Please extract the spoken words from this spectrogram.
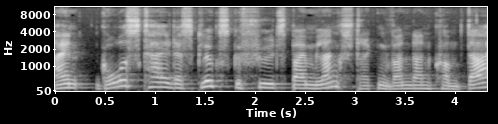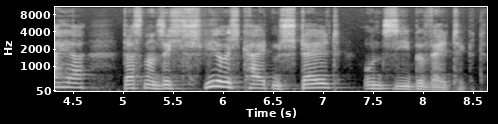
ein Großteil des Glücksgefühls beim Langstreckenwandern kommt daher, dass man sich Schwierigkeiten stellt und sie bewältigt.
